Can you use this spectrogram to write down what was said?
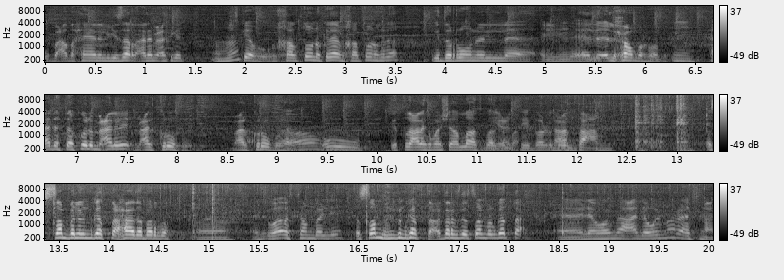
وبعض الاحيان اليزر على ما اعتقد كيف ويخلطونه كذا يخلطونه كذا ويدرون ال- ال- ال- الحمر فوق. هذا تأكله مع مع الكروفو مع الكروفو هذا. آه. يطلع لك ما شاء الله تبارك الله. يعطي برضه نعم. طعم. الصنبل المقطع هذا برضه آه. والسنبل ليه؟ الصنبل المقطع. تعرف الصنبل المقطع؟ آه لا والله عاد أول مرة أسمع.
